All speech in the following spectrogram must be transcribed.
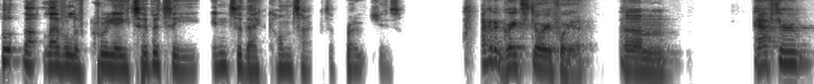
put that level of creativity into their contact approaches? I got a great story for you. Um, after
